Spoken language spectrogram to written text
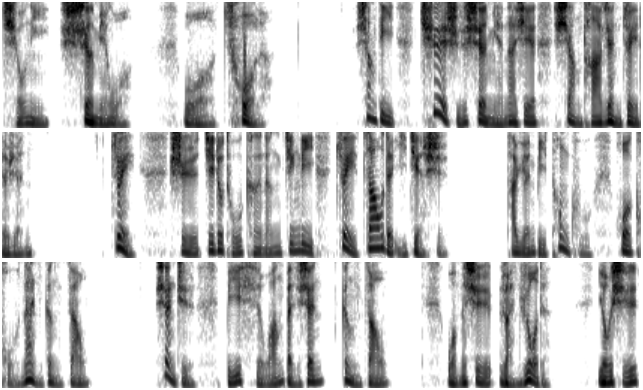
求你赦免我，我错了。”上帝确实赦免那些向他认罪的人。罪是基督徒可能经历最糟的一件事，它远比痛苦或苦难更糟，甚至比死亡本身更糟。我们是软弱的，有时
